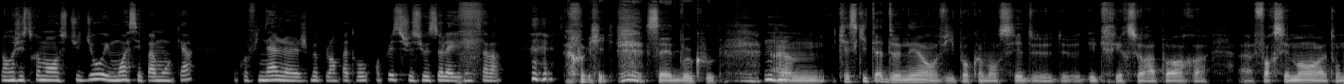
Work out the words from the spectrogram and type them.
l'enregistrement en studio et moi, c'est pas mon cas. Donc au final, je me plains pas trop. En plus, je suis au soleil, donc ça va. Oui, ça aide beaucoup. Mmh qu'est-ce qui t'a donné envie pour commencer de d'écrire ce rapport? forcément, ton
